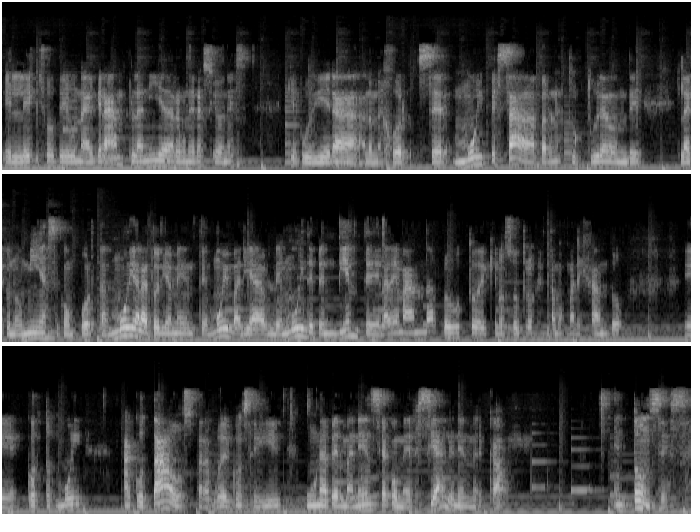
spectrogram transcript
el hecho de una gran planilla de remuneraciones que pudiera a lo mejor ser muy pesada para una estructura donde la economía se comporta muy aleatoriamente, muy variable, muy dependiente de la demanda, producto de que nosotros estamos manejando eh, costos muy acotados para poder conseguir una permanencia comercial en el mercado. Entonces,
